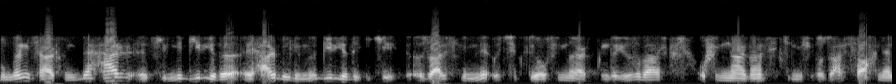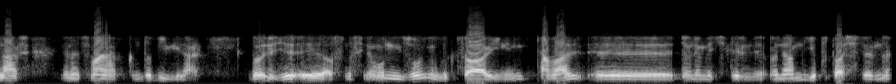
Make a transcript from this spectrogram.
Bunların içerisinde her e, filmi bir ya da e, her bölümü bir ya da iki özel filmle açıklıyor. O filmler hakkında yazılar, o filmlerden seçilmiş özel sahneler, yönetmen hakkında bilgiler. Böylece e, aslında sinemanın 110 yıllık tarihinin temel e, dönemeçlerini, önemli yapı taşlarını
